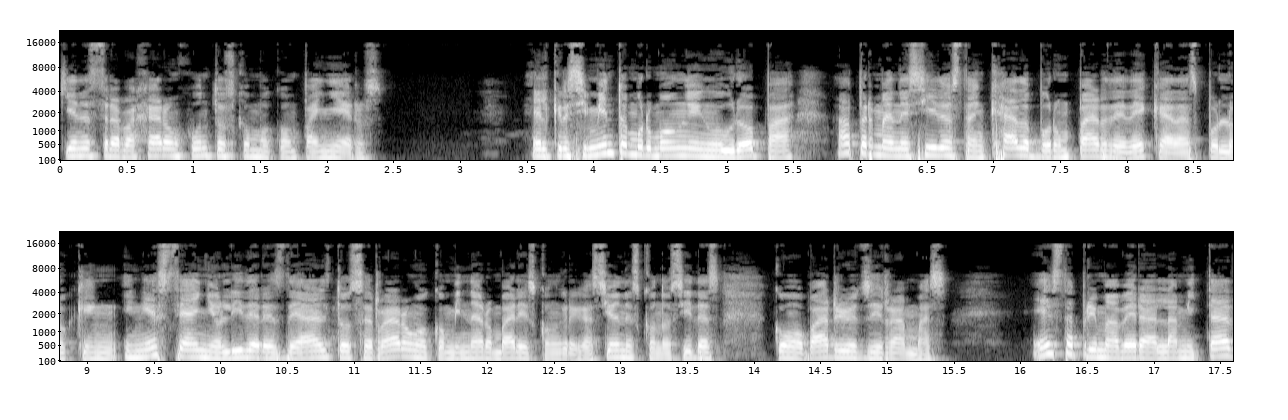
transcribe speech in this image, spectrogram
quienes trabajaron juntos como compañeros. El crecimiento mormón en Europa ha permanecido estancado por un par de décadas, por lo que en, este año líderes de alto cerraron o combinaron varias congregaciones conocidas como barrios y ramas. Esta primavera, la mitad,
